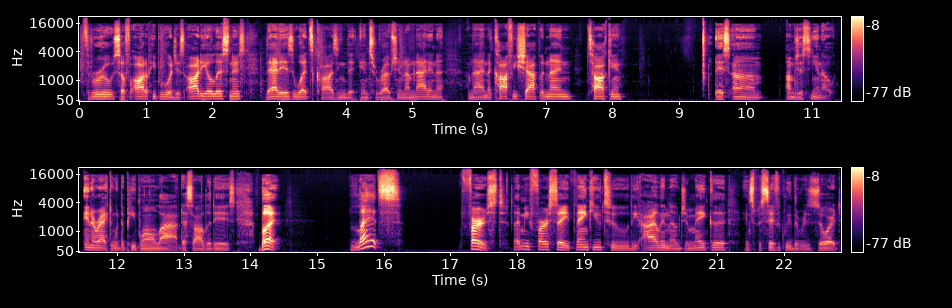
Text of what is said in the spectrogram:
through. So for all the people who are just audio listeners, that is what's causing the interruption. I'm not in a I'm not in a coffee shop or nothing talking. It's um I'm just you know interacting with the people on live. That's all it is. But let's first let me first say thank you to the island of Jamaica and specifically the resort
